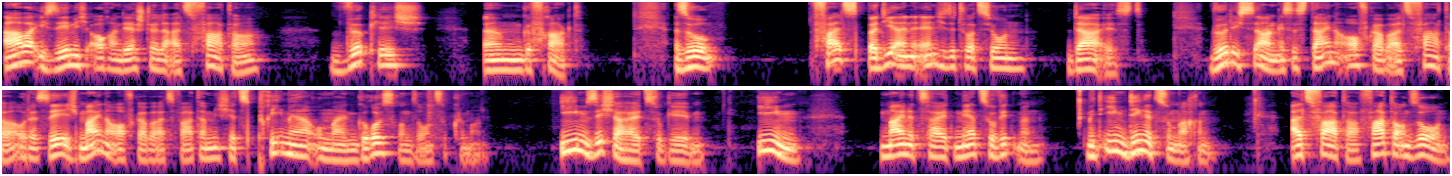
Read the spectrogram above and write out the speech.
Aber ich sehe mich auch an der Stelle als Vater wirklich ähm, gefragt. Also, falls bei dir eine ähnliche Situation da ist, würde ich sagen, es ist deine Aufgabe als Vater oder sehe ich meine Aufgabe als Vater, mich jetzt primär um meinen größeren Sohn zu kümmern. Ihm Sicherheit zu geben, ihm meine Zeit mehr zu widmen, mit ihm Dinge zu machen, als Vater, Vater und Sohn,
